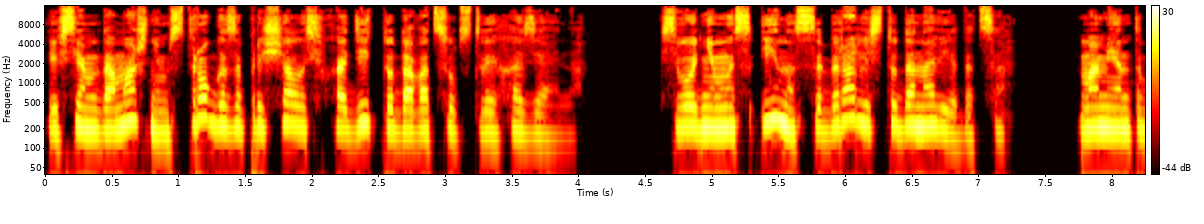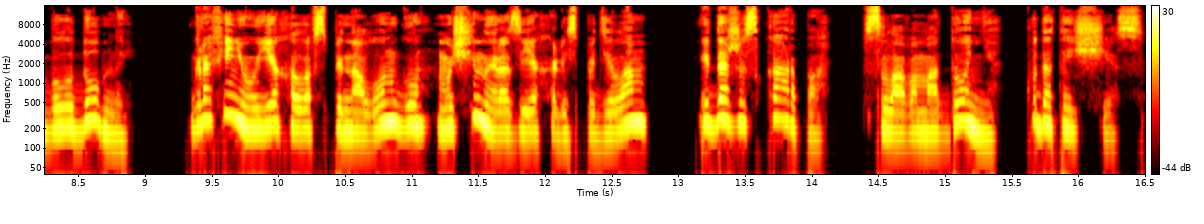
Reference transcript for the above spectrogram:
и всем домашним строго запрещалось входить туда в отсутствие хозяина. Сегодня мы с Инос собирались туда наведаться. Момент был удобный. Графиня уехала в спинолонгу, мужчины разъехались по делам, и даже Скарпа, слава Мадонне, куда-то исчез.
